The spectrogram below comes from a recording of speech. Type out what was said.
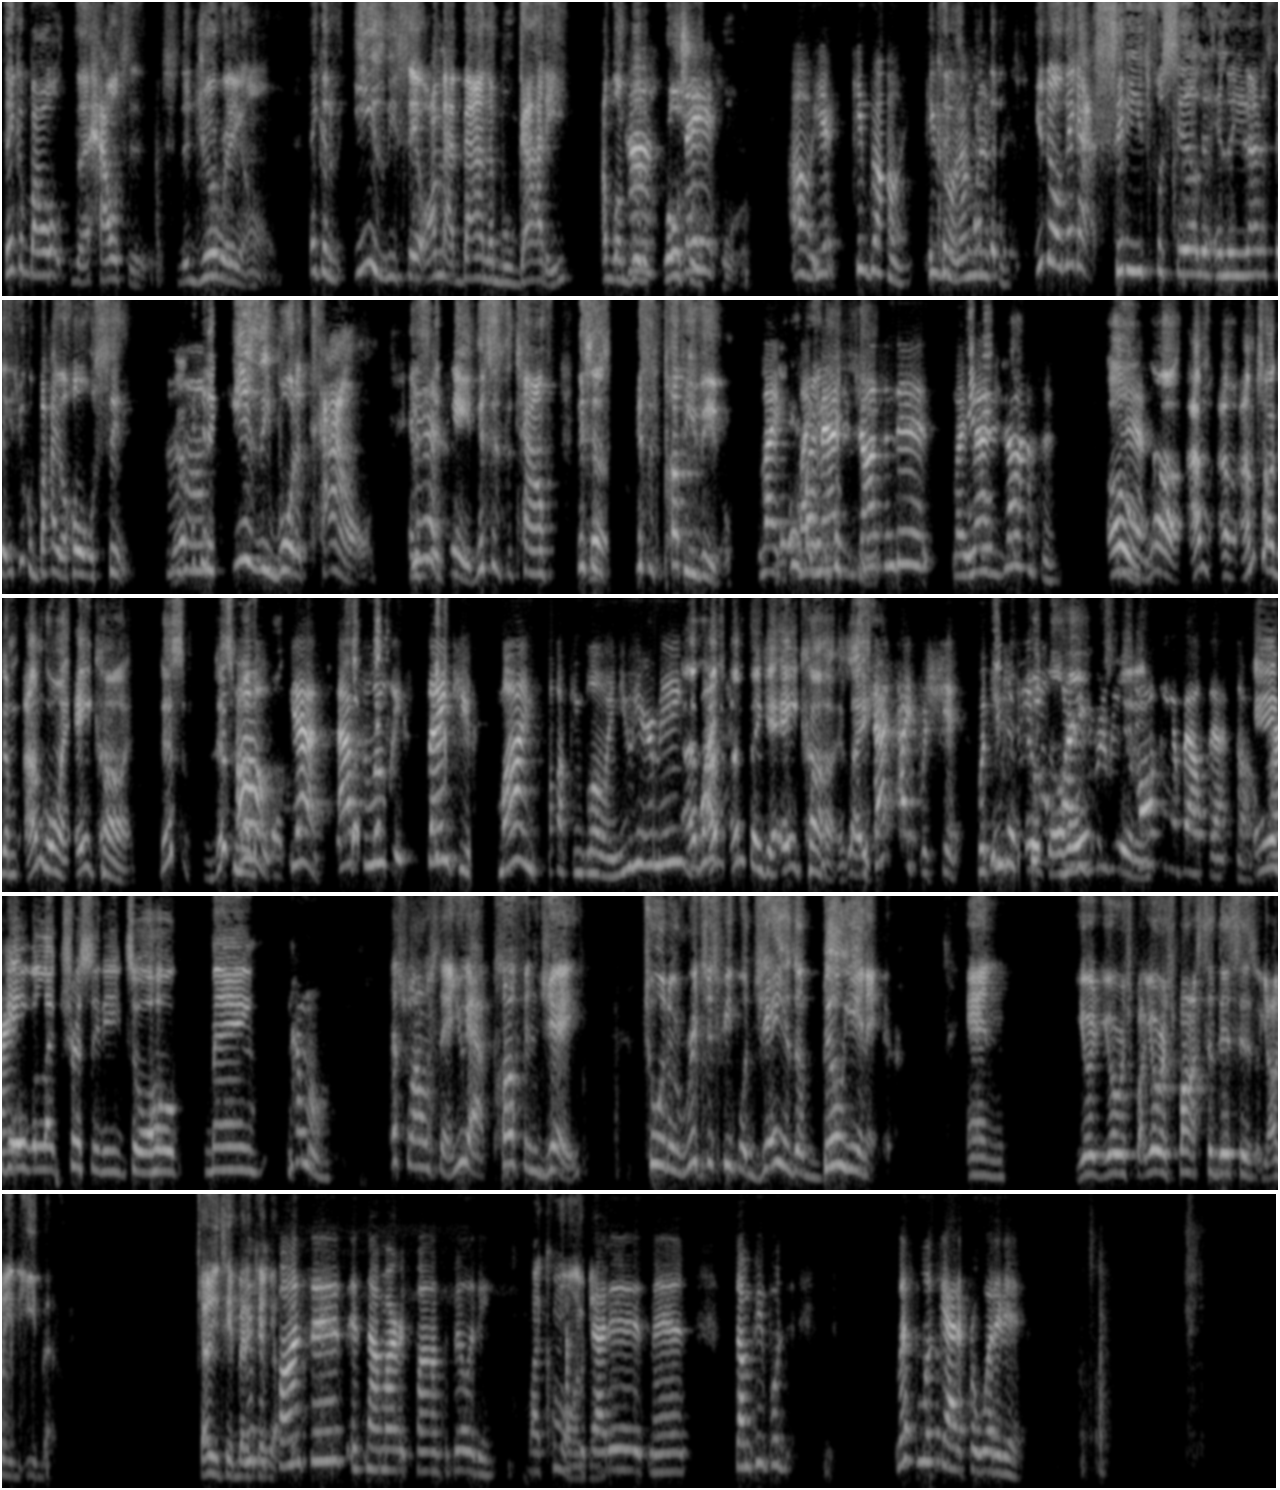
Think about the houses, the jewelry they own. They could have easily said, "Oh, I'm not buying a Bugatti. I'm going to build a grocery store." Oh yeah, keep going, keep going. I'm listening. You know they got cities for sale in, in the United States. You could buy a whole city. Uh-huh. They could have easily bought a town and yeah. said, "Hey, this is the town. This yeah. is this is Puffyville." Like like Magic Johnson did. Like yeah. Magic Johnson. Oh yeah. no, I'm I'm talking. I'm going Akon. This this. Oh yes, absolutely. Thank you. Mind fucking blowing. You hear me? I'm, I'm, I'm, thinking Akon, like that type of shit. But you see nobody's really talking about that though. And right? gave electricity to a whole man. Come on. That's what I'm saying. You got Puff and Jay, two of the richest people. Jay is a billionaire, and your your response your response to this is y'all need to eat better. Y'all need to take better His care. Response is it's not my responsibility. Like, come That's on, what man. that is, man. Some people let's look at it for what it is.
